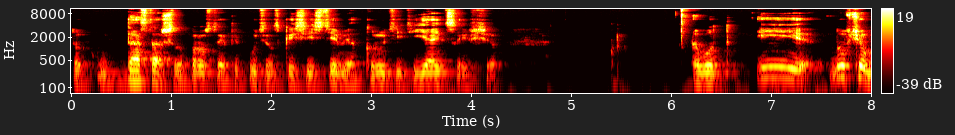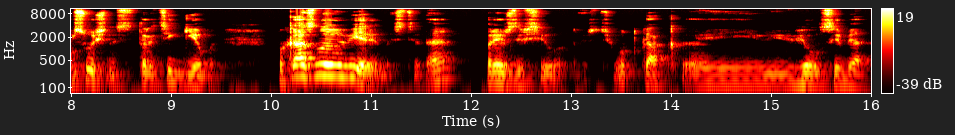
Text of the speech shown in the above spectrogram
Тут достаточно просто этой путинской системе открутить яйца и все. Вот. И, ну, в чем сущность стратегемы? Показной уверенности, да, прежде всего. То есть, вот как э, вел себя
